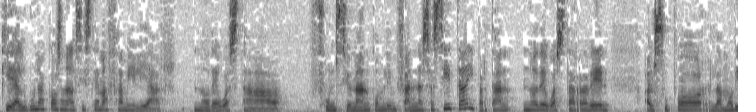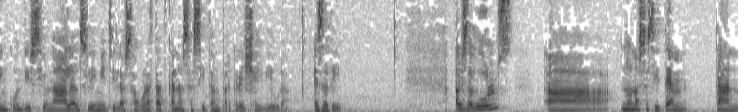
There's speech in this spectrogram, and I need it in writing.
que alguna cosa en el sistema familiar no deu estar funcionant com l'infant necessita i per tant no deu estar rebent el suport, l'amor incondicional, els límits i la seguretat que necessiten per créixer i viure. És a dir, els adults eh, no necessitem tant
